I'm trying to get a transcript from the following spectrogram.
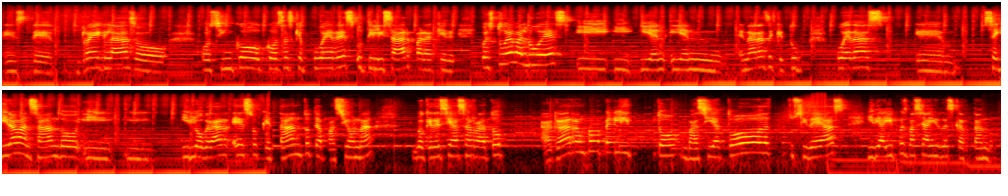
este, reglas o, cinco cosas que puedes utilizar para que pues tú evalúes y, en, aras de que tú puedas em, seguir avanzando y, lograr eso que tanto te apasiona, lo que decía hace rato, agarra un papelito, vacía todas tus ideas y de ahí pues vas a ir descartando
